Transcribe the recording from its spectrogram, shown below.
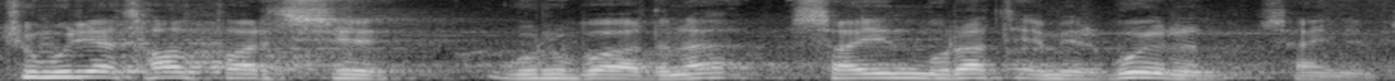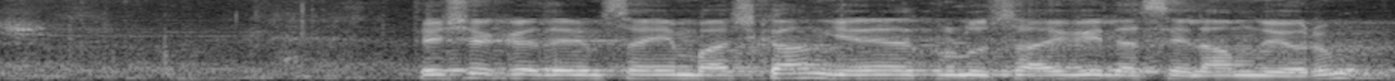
Cumhuriyet Halk Partisi grubu adına Sayın Murat Emir. Buyurun Sayın Emir. Teşekkür ederim Sayın Başkan. Genel kurulu saygıyla selamlıyorum.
